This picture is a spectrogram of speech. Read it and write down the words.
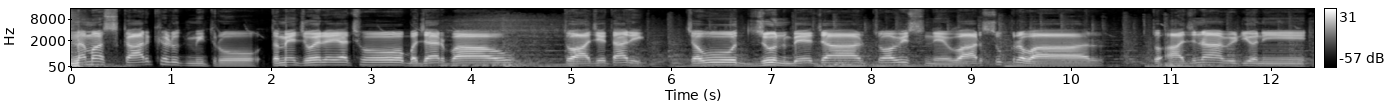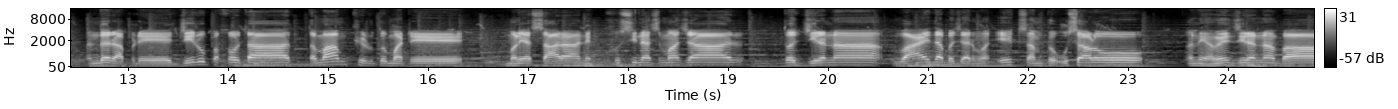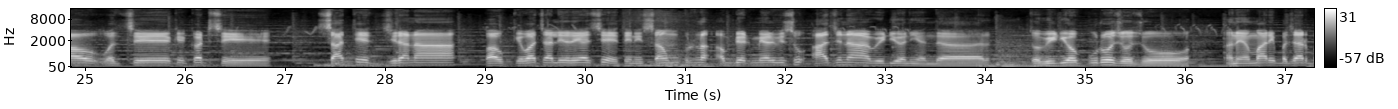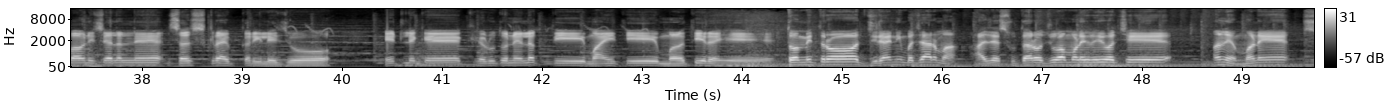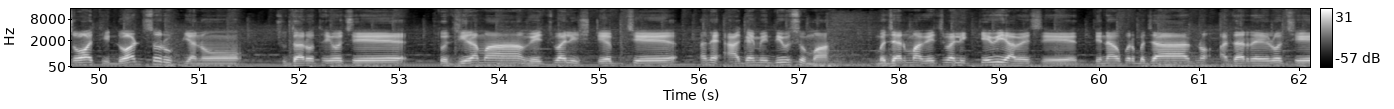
નમસ્કાર ખેડૂત મિત્રો, તમે જોઈ રહ્યા છો બજાર ભાવ. તો આજે તારીખ ચૌદ જૂન બે હજાર ચોવીસને વાર શુક્રવાર. તો આજના વિડીયોની અંદર આપણે જીરું પકવતા તમામ ખેડૂતો માટે મળ્યા સારા અને ખુશીના સમાચાર. તો જીરાના વાયદા બજારમાં એક સામટો ઉછાળો અને હવે જીરાના ભાવ વધશે કે ઘટશે? સાથે જીરાના ભાવ કેવા ચાલી રહ્યા છે તેની સંપૂર્ણ અપડેટ મેળવીશું આજના વિડીયોની અંદર. તો વીડિયો પૂરો જોજો અને અમારી બજાર ભાવની ચેનલને સબસ્ક્રાઈબ કરી લેજો. એટલે કે ખેડૂતોને લગતી માહિતી મળતી રહે. તો મિત્રો, જીરાની બજારમાં આજે સુધારો જોવા મળી રહ્યો છે અને મને સોથી દોઢસો રૂપિયાનો સુધારો થયો છે. તો જીરામાં વેચવાલી સ્ટેપ છે અને આગામી દિવસોમાં બજારમાં વેચવાલી કેવી આવે છે, તેના ઉપર બજારનો આધાર રહેલો છે.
